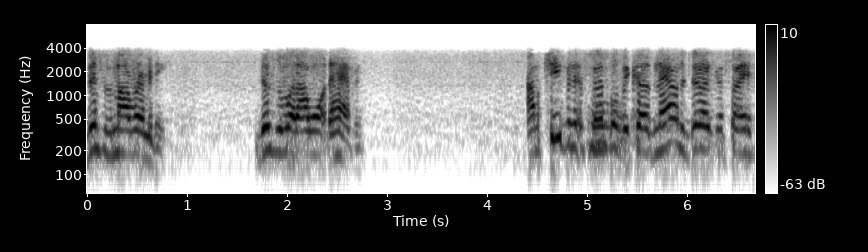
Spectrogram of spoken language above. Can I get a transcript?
this is my remedy. This is what I want to happen. I'm keeping it simple because now the judge can say,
